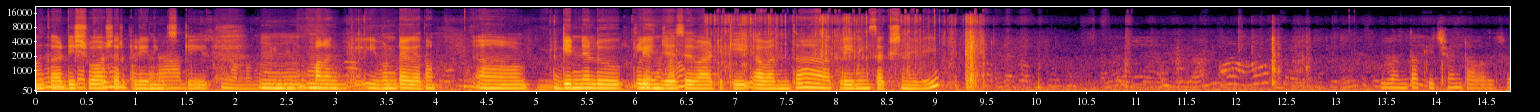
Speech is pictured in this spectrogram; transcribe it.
ఇంకా డిష్ వాషర్ క్లీనింగ్స్కి. మనకి ఇవి ఉంటాయి కదా. గిన్నెలు క్లీన్ చేసే వాటికి అవంతా క్లీనింగ్ సెక్షన్ ఇది. ఇదంతా కిచెన్ టవల్స్.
